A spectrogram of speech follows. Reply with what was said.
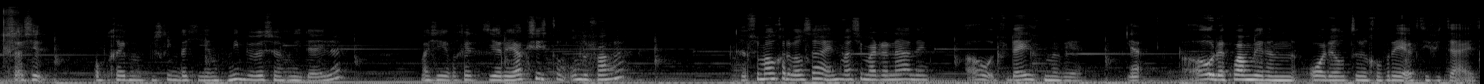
Dus als je op een gegeven moment misschien dat je je nog niet bewust bent van die delen. Maar als je op een gegeven moment je reacties kan ondervangen. Ja. Ze mogen er wel zijn, maar als je maar daarna denkt, oh, ik verdedigde me weer. Ja. Oh, daar kwam weer een oordeel terug of reactiviteit.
